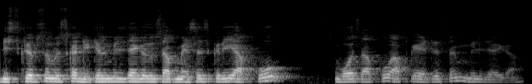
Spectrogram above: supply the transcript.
डिस्क्रिप्शन में उसका डिटेल मिल जाएगा तो उसे आप मैसेज करिए, आपको वॉच आपको आपके एड्रेस पे मिल जाएगा।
